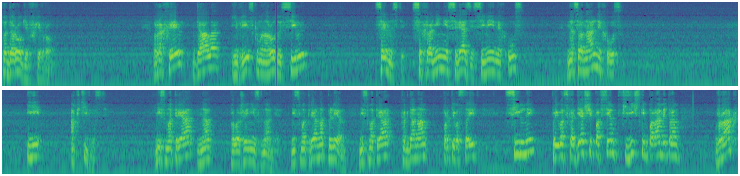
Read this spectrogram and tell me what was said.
по дороге в Хеврон. Рахель дала еврейскому народу силы, ценности, сохранение связи семейных уз, национальных уз и активность, несмотря на положение изгнания, несмотря на плен, несмотря, когда нам противостоит сильный, превосходящий по всем физическим параметрам враг,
